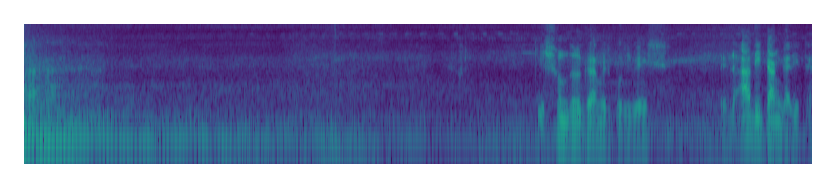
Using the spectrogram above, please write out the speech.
হ্যাঁ হ্যাঁ। হ্যাঁ। কি সুন্দর গ্রামের পরিবেশ। এটা আদি টাঙ্গালিটা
